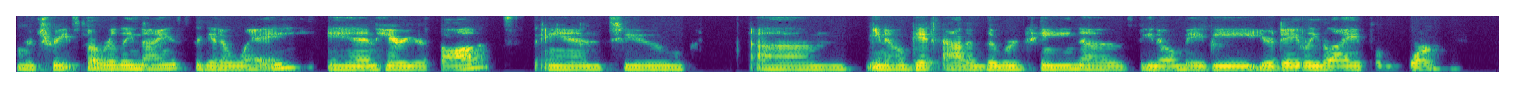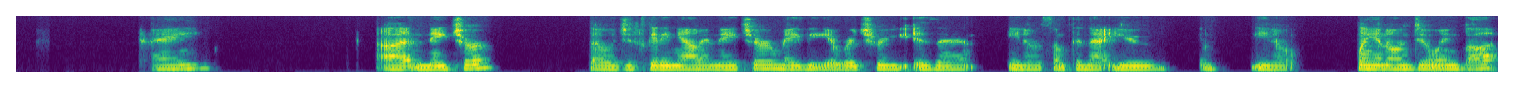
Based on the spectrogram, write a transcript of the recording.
Retreats are really nice to get away and hear your thoughts and to, um, you know, get out of the routine of, you know, maybe your daily life of work. Okay. Uh, nature. So just getting out in nature, maybe a retreat isn't, you know, something that you, you know, plan on doing, but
